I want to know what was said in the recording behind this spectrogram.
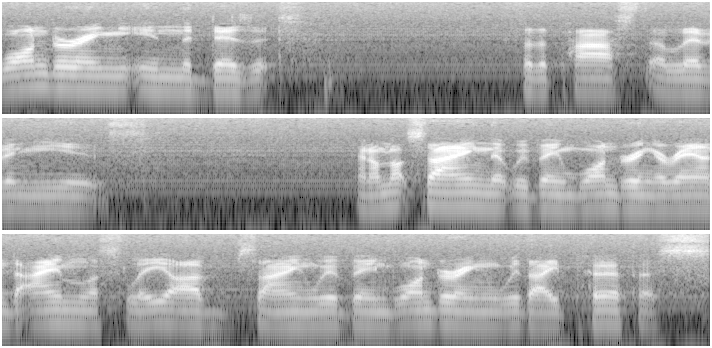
wandering in the desert for the past 11 years. And I'm not saying that we've been wandering around aimlessly, I'm saying we've been wandering with a purpose.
